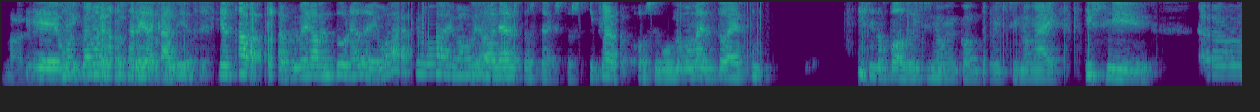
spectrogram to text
Vale. Eh, sí, pues non salir de casa. Salía, sí. Eu estaba, claro, a primeira aventura de, guau, que guai, vamos a traballar estes textos. E claro, o segundo momento é, e se non podo, e se non encontro, e se non hai, e se uh,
